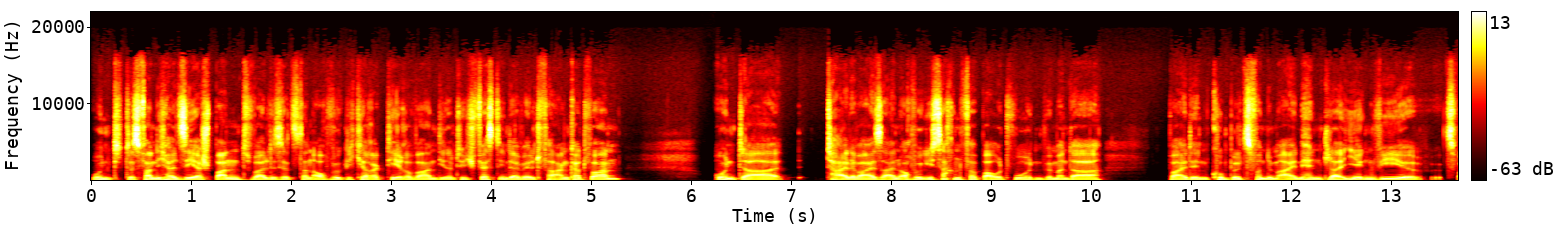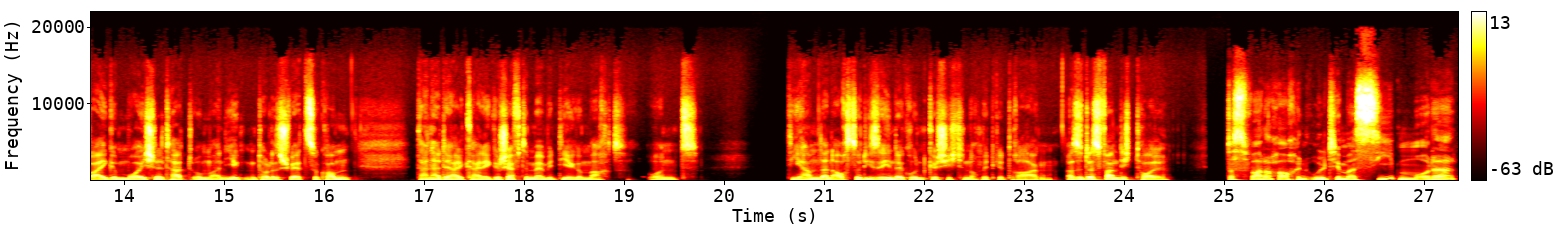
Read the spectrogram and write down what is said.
Und das fand ich halt sehr spannend, weil das jetzt dann auch wirklich Charaktere waren, die natürlich fest in der Welt verankert waren und da teilweise einem auch wirklich Sachen verbaut wurden. Wenn man da bei den Kumpels von dem einen Händler irgendwie zwei gemeuchelt hat, um an irgendein tolles Schwert zu kommen, dann hat er halt keine Geschäfte mehr mit dir gemacht. Und die haben dann auch so diese Hintergrundgeschichte noch mitgetragen. Also das fand ich toll. Das war doch auch in Ultima 7, oder?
